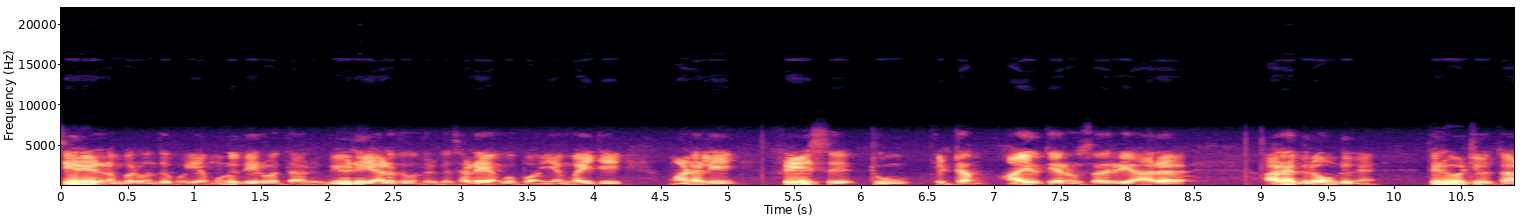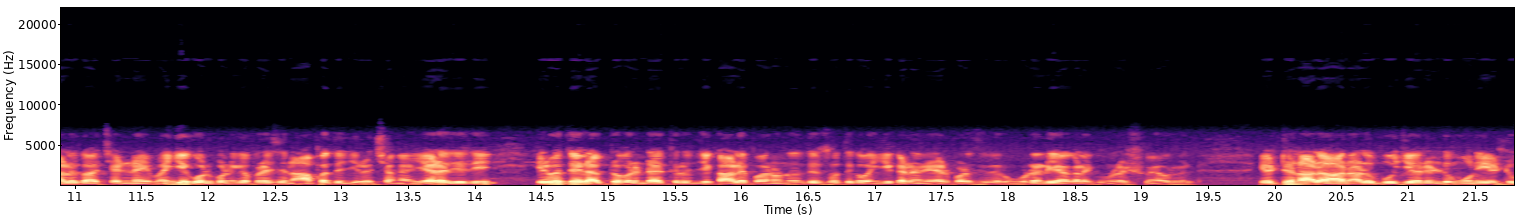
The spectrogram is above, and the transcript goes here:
சீரியல் நம்பர் வந்து முந்நூற்றி இருபத்தாறு. வீடு ஏழது வந்திருக்கு. Sadayankuppam MIG Manali phase two திட்டம். ஆயிரத்தி இரநூறு சதுரடி அரை அரை கிரவுண்டுங்க திருவொற்றியூர் தாலுகா சென்னை. வங்கி கொடுப்பணிக்க பிரைஸ் நாற்பத்தஞ்சு லட்சங்க. ஏழாம் தேதி இருபத்தேழு அக்டோபர் ரெண்டாயிரத்தி இருபஞ்சு காலை பதினொன்று இந்த சொத்துக்கு வங்கி கடன் ஏற்பாடு செய்திருக்கும் உடனடியாக அழைக்கும் லட்சுமி அவர்கள். எட்டு நாலு ஆறு நாலு பூஜ்ஜியம் ரெண்டு மூணு எட்டு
